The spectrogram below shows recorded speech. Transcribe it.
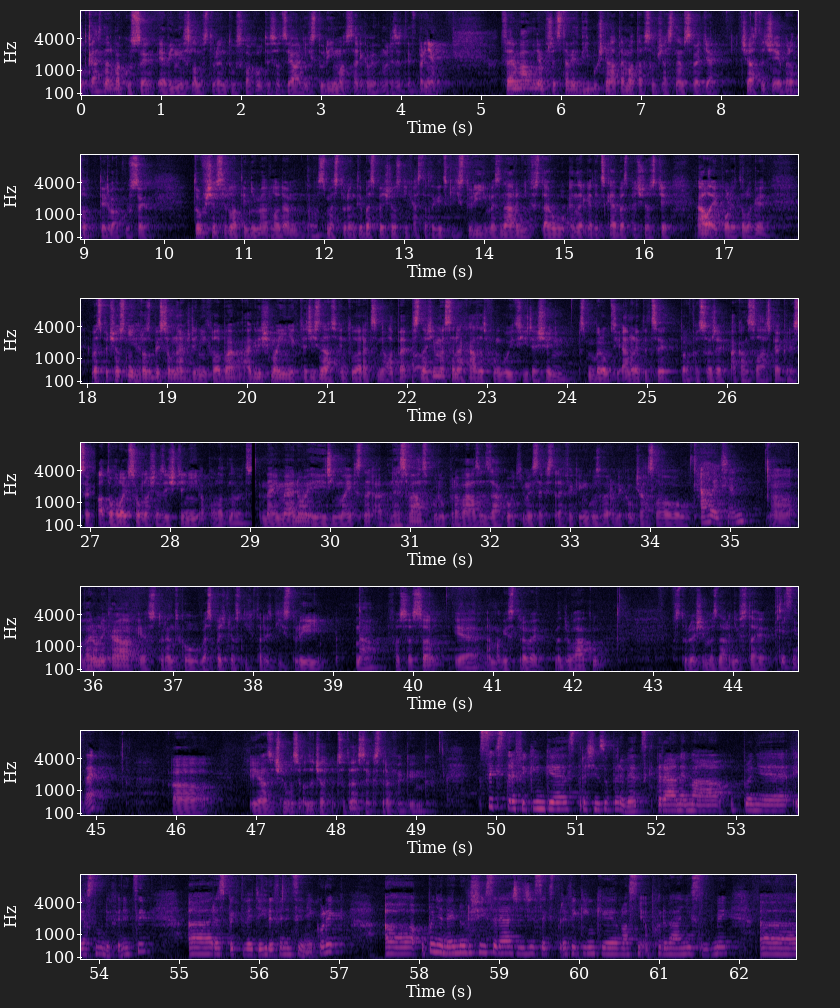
Podcast na dva kusy je výmyslem studentů z Fakulty sociálních studií Masarykovy univerzity v Brně. Chceme vám v něm představit výbušná témata v současném světě, částečně i proto ty dva kusy. To vše s relativním nadhledem. Jsme studenty bezpečnostních a strategických studií, mezinárodních vztahů, energetické bezpečnosti, ale i politologie. Bezpečnostní hrozby jsou náš denní chleba a když mají někteří z nás intoleranci na lepe, snažíme se nacházet fungující řešení. Jsme budoucí analytici, profesoři a kancelářské krysy a tohle jsou naše zjištění a pohled na věc. Mé jméno je Jiří Majksner a dnes vás budu provázet zákoutími sex traffickingu s Veronikou Čáslavovou. Ahoj všem. Veronika je studentkou bezpečnostních tradických studií na FSS, je na magistrovi ve druháku, studuješ i mezinárodní vztahy. Přesně tak. Uh, já začnu asi od začátku. Co to je sex trafficking? Sex trafficking je strašně super věc, která nemá úplně jasnou definici, a respektive těch definicí několik. A úplně nejjednodušší se dá říct, že sex trafficking je vlastně obchodování s lidmi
